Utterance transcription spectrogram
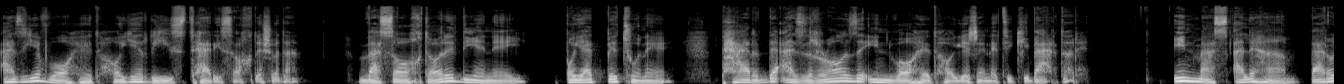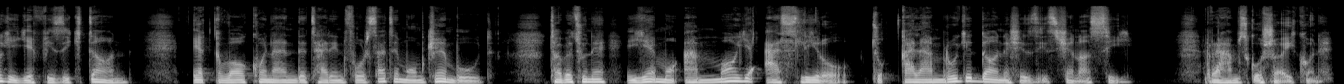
از یه واحدهای ریزتری ساخته شدن. و ساختار دی ای باید بتونه پرده از راز این واحدهای ژنتیکی برداره. این مسئله هم برای یه فیزیکدان اقوا کننده ترین فرصت ممکن بود تا بتونه یه معمای اصلی رو تو قلمروی دانش زیست شناسی رمزگشایی کنه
